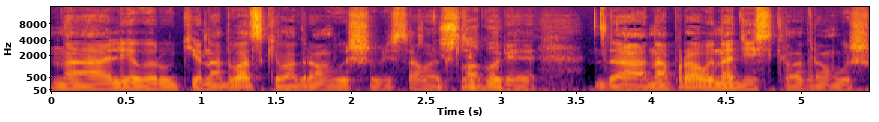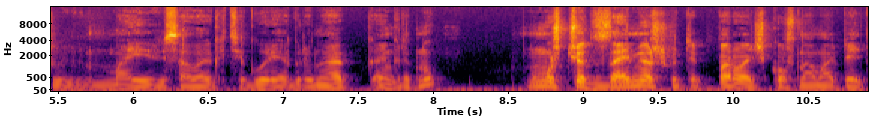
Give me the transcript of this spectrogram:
на левой руке на 20 килограмм выше весовая И категория. Слабо. Да, на правой на 10 килограмм выше моей весовая категория. Я говорю, ну, я, они говорят, ну, ну, может, что-то займешь, хоть пару очков нам опять.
